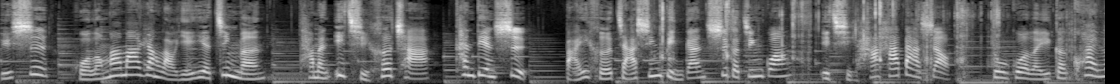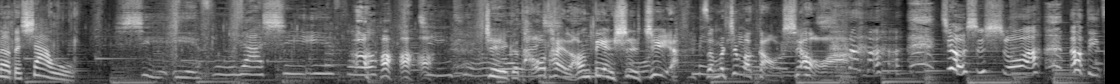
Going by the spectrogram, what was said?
于是火龙妈妈让老爷爷进门，他们一起喝茶、看电视，把一盒夹心饼干吃个精光，一起哈哈大笑，度过了一个快乐的下午。洗衣服呀，洗衣服！今天这个桃太郎电视剧啊，怎么这么搞笑啊？就是说啊，到底在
